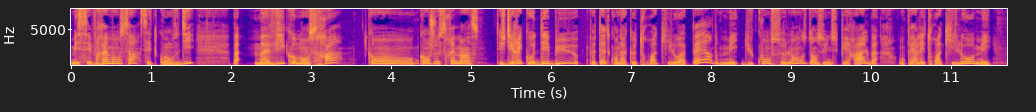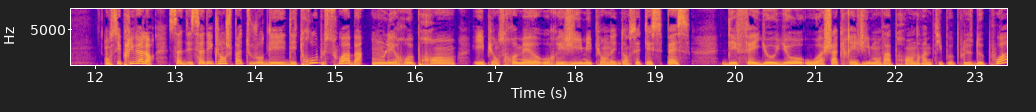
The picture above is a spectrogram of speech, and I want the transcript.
Mais c'est vraiment ça, c'est qu'on se dit, bah, ma vie commencera quand, quand je serai mince. Je dirais qu'au début, peut-être qu'on n'a que 3 kilos à perdre, mais du coup, on se lance dans une spirale. Bah, on perd les 3 kilos, mais on s'est privé. Alors, ça, déclenche pas toujours des, troubles. Soit, bah, on les reprend et puis on se remet au régime et puis on est dans cette espèce d'effet yo-yo où à chaque régime on va prendre un petit peu plus de poids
